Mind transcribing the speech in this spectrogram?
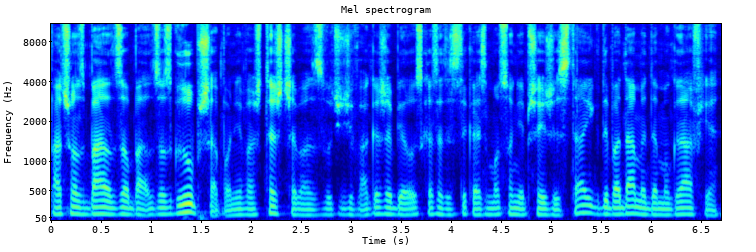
patrząc bardzo, bardzo z grubsza, ponieważ też trzeba zwrócić uwagę, że białoruska statystyka jest mocno nieprzejrzysta i gdy badamy demografię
